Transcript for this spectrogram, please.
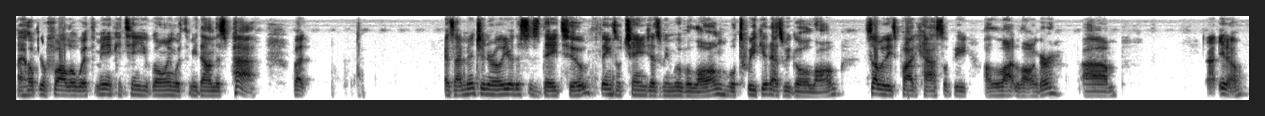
I hope you'll follow with me and continue going with me down this path. But as I mentioned earlier, this is day two. Things will change as we move along. We'll tweak it as we go along. Some of these podcasts will be a lot longer. Um, uh, you know,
